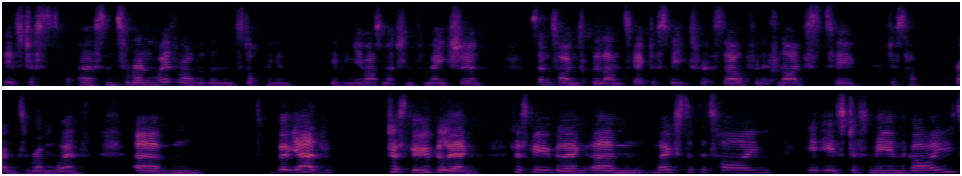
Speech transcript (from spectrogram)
It's just a person to run with rather than them stopping and giving you as much information. Sometimes the landscape just speaks for itself, and it's nice to just have a friend to run with. Um, but yeah, just googling, just googling. Um, most of the time, it is just me and the guide,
